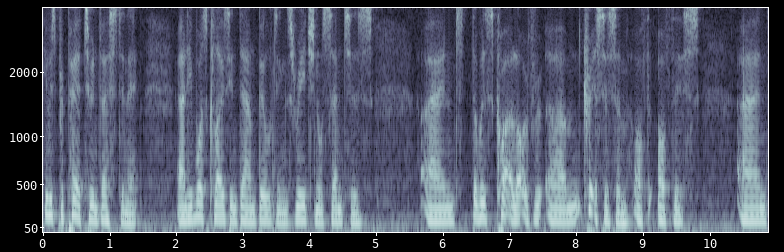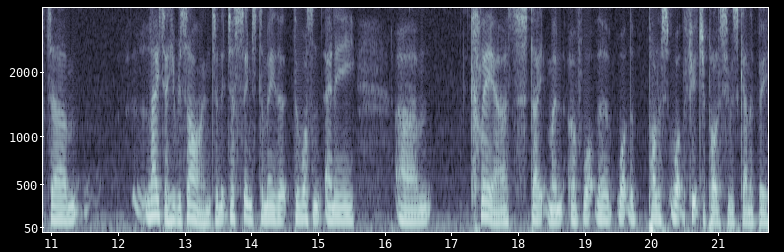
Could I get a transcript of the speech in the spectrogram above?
He was prepared to invest in it, and he was closing down buildings, regional centres, and there was quite a lot of um, criticism of of this, and. Um, later he resigned, and it just seems to me that there wasn't any um, clear statement of what the what the policy what the future policy was going to be.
